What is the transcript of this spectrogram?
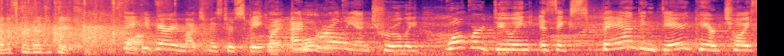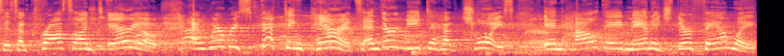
Minister of Education. Thank you very much, Mr. Speaker. And really and truly, what we're doing is expanding daycare choices across Ontario. And we're respecting parents and their need to have choice in how they manage their family.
